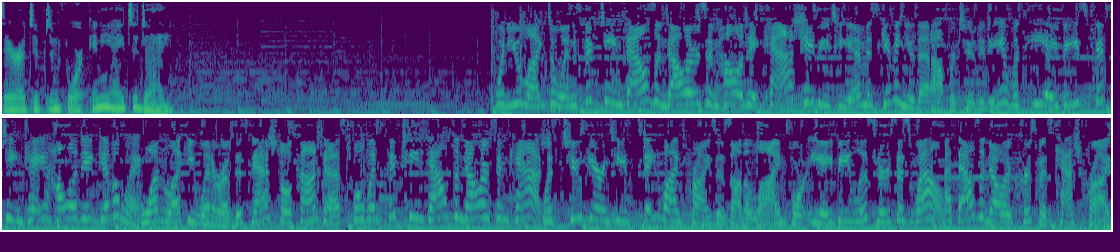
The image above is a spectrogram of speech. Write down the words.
Sarah Tipton for NEA Today. Would you like to win $15,000 in holiday cash? KBTM is giving you that opportunity with EAB's 15K holiday giveaway. One lucky winner of this national contest will win $15,000 in cash with two guaranteed statewide prizes on the line for EAB listeners as well. A $1,000 Christmas cash prize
